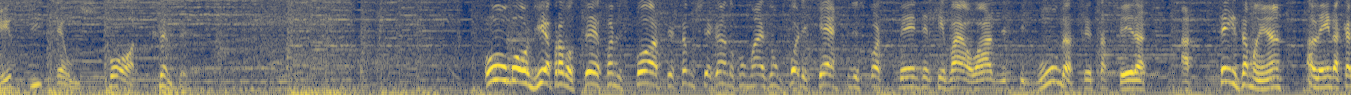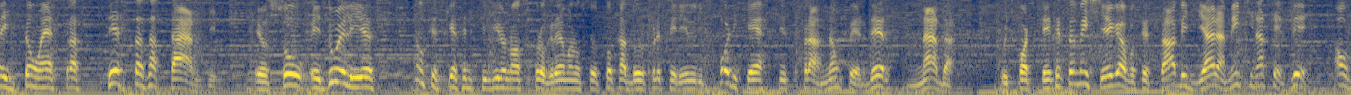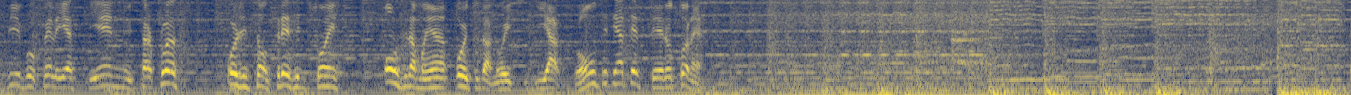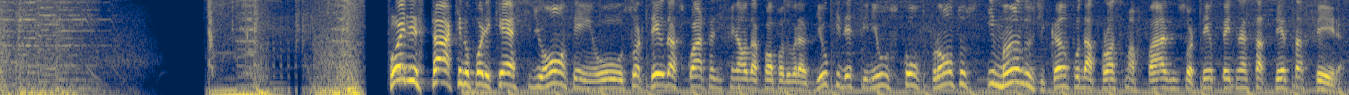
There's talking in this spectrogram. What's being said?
Este é o Sport Center. Um bom dia para você, fã do esporte. Estamos chegando com mais um podcast do Sport Center que vai ao ar de segunda a sexta-feira, às seis da manhã, além daquela edição extra, sextas à tarde. Eu sou Edu Elias. Não se esqueça de seguir o nosso programa no seu tocador preferido de podcasts para não perder nada. O Sport Center também chega, você sabe, diariamente na TV, ao vivo pela ESPN no Star Plus Hoje são três edições, 11 da manhã, 8 da noite e às 11 tem a terceira, eu tô nessa. Foi destaque no podcast de ontem o sorteio das quartas de final da Copa do Brasil, que definiu os confrontos e mandos de campo da próxima fase, sorteio feito nesta terça-feira.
